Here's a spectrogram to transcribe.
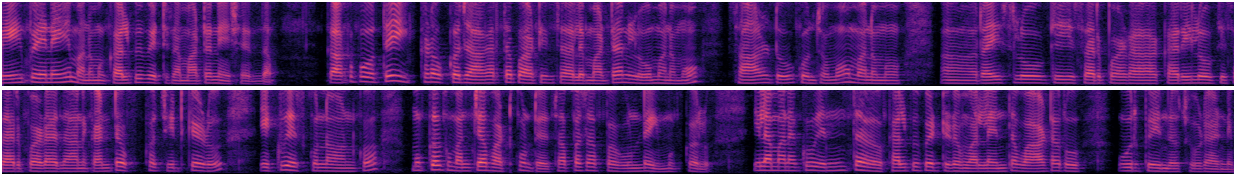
వేగిపోయినాయి మనము కలిపి పెట్టిన మటన్ వేసేద్దాం. కాకపోతే ఇక్కడ ఒక్క జాగ్రత్త పాటించాలి. మటన్లో మనము సాల్ట్ కొంచెము మనము రైస్లోకి సరిపడా కర్రీలోకి సరిపడా దానికంటే ఒక్క చిటికెడు ఎక్కువ వేసుకున్నాం అనుకో ముక్కకు మంచిగా పట్టుకుంటుంది. చప్పచప్పగా ఉండేవి ముక్కలు. ఇలా మనకు ఎంత కలిపి పెట్టడం వల్ల ఎంత వాటర్ ఊరిపోయిందో చూడండి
